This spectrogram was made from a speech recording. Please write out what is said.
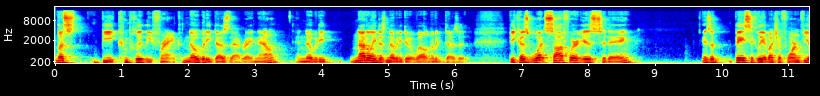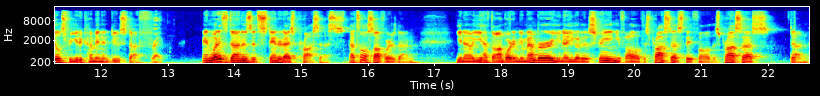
let's be completely frank. Nobody does that right now. And nobody, not only does nobody do it well, nobody does it. Because what software is today is a basically a bunch of form fields for you to come in and do stuff. Right. And what it's done is it's standardized process. That's all software is done you know, you have to onboard a new member, you know, you go to the screen, you follow this process, they follow this process, done.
